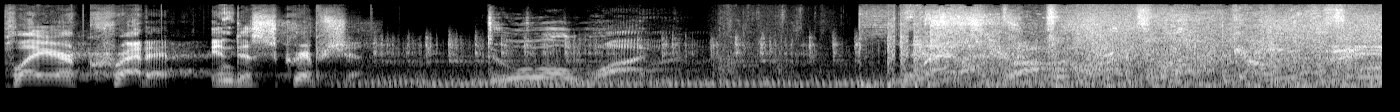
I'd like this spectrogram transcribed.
Player credit in description. Duel 1. Let's rock.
